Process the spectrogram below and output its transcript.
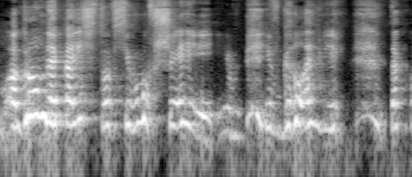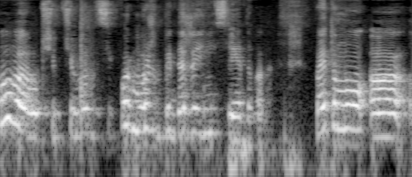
Огромное количество всего в шее и, и в голове. Такого, в общем, чего до сих пор, может быть, даже и не исследовано. Поэтому э,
